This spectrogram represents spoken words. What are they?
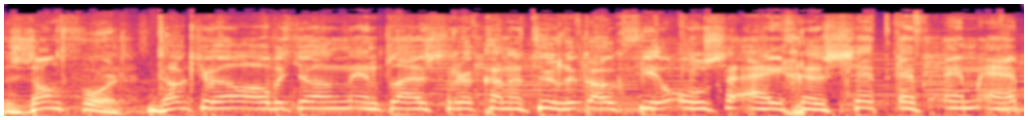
Zandvoort. Dankjewel Albert-Jan. En het luisteren kan natuurlijk ook via onze eigen ZFM-app.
